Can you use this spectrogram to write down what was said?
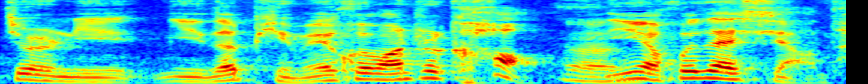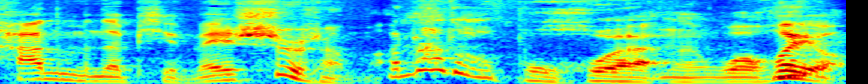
就是你你的品味会往这靠，嗯你也会在想他们的品味是什么啊，。那倒不会，嗯，我会有，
